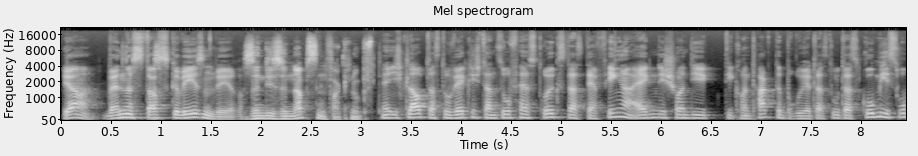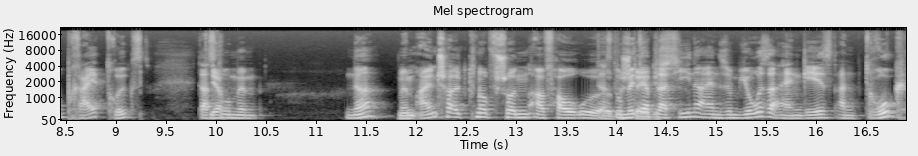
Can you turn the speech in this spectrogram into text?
ja, wenn es das gewesen wäre. Sind die Synapsen verknüpft? Ich glaube, dass du wirklich dann so fest drückst, dass der Finger eigentlich schon die, die Kontakte berührt, dass du das Gummi so breit drückst, dass Ja. du mit, dem- ne, Mit dem Einschaltknopf schon AV dass du mit der bestätigt. Platine eine Symbiose eingehst an Druck.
